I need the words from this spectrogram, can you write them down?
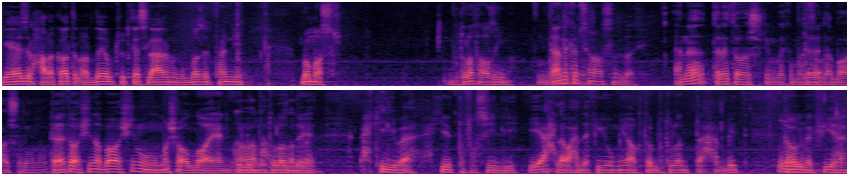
جهاز الحركات الأرضية بطولة كأس العالم للجمباز الفني. بمصر. بطولات عظيمة. أنت عندك كام سنة أصلا دلوقتي؟ أنا 23 بكمل في تلات- 24 أهو. 23 24 وما شاء الله يعني كل آه، البطولات. ديت. احكي لي بقى احكي لي التفاصيل دي. إيه أحلى واحدة فيهم؟ إيه أكتر بطولة أنت حبيت تواجدك فيها؟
